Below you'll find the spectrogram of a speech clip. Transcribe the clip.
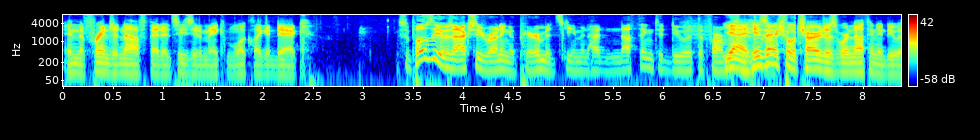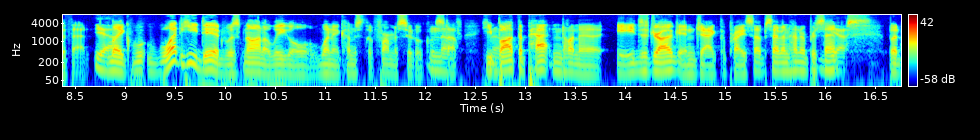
in the fringe enough that it's easy to make him look like a dick. Supposedly it was actually running a pyramid scheme and had nothing to do with the pharmaceutical. Yeah, his actual charges were nothing to do with that. Yeah. Like w- what he did was not illegal when it comes to the pharmaceutical No, stuff. He no. bought the patent on a AIDS drug and jacked the price up 700%. Yes. But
